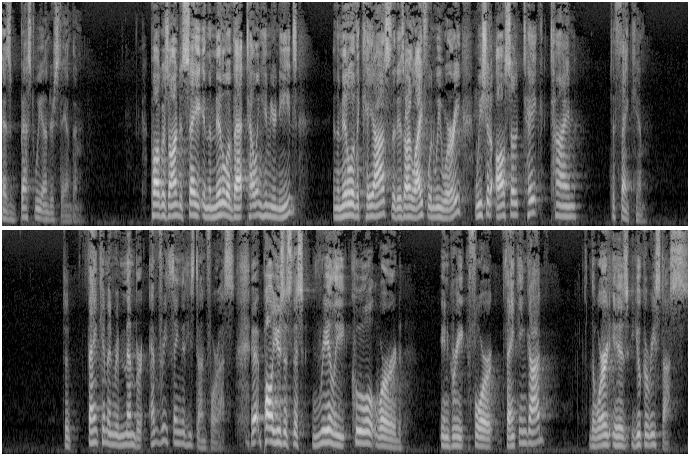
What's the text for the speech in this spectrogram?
as best we understand them. Paul goes on to say, in the middle of that, telling Him your needs, in the middle of the chaos that is our life when we worry, we should also take time to thank Him thank Him and remember everything that He's done for us. Uh, Paul uses this really cool word in Greek for thanking God. The word is Eucharistos.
